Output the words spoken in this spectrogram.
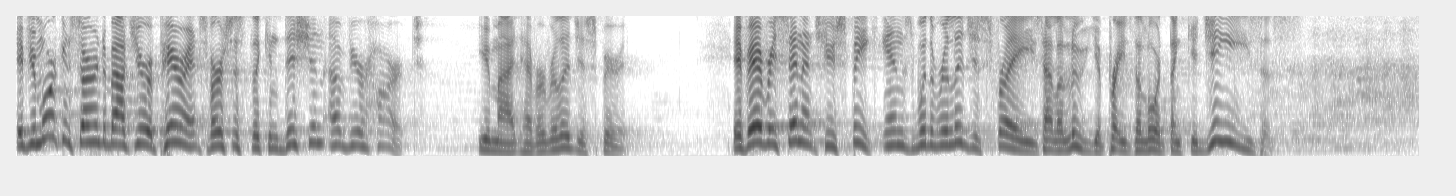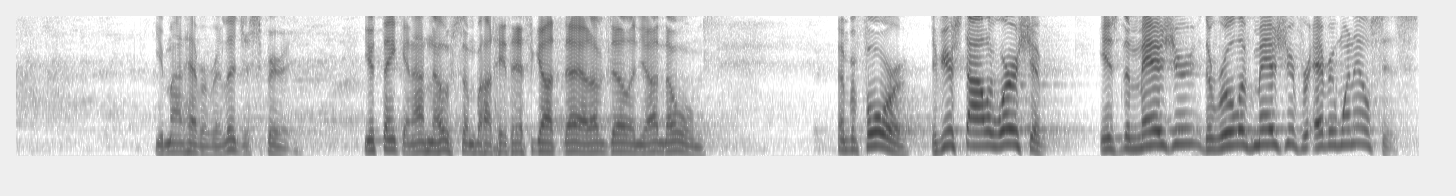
if you're more concerned about your appearance versus the condition of your heart, you might have a religious spirit. If every sentence you speak ends with a religious phrase, hallelujah, praise the Lord, thank you, Jesus, you might have a religious spirit. You're thinking, I know somebody that's got that. I'm telling you, I know them. Number four, if your style of worship is the measure, the rule of measure for everyone else's,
